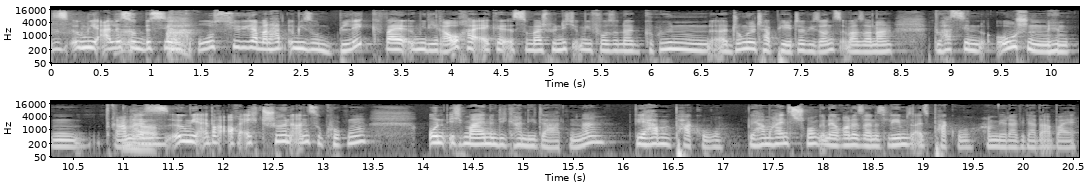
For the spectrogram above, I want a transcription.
Es ist irgendwie alles so ein bisschen großzügiger. Man hat irgendwie so einen Blick, weil irgendwie die Raucherecke ist zum Beispiel nicht irgendwie vor so einer grünen äh, Dschungeltapete wie sonst immer, sondern du hast den Ocean hinten dran. Ja. Also es ist irgendwie einfach auch echt schön anzugucken. Und ich meine die Kandidaten, ne? Wir haben Paco. Wir haben Heinz Strunk in der Rolle seines Lebens als Paco, haben wir da wieder dabei.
